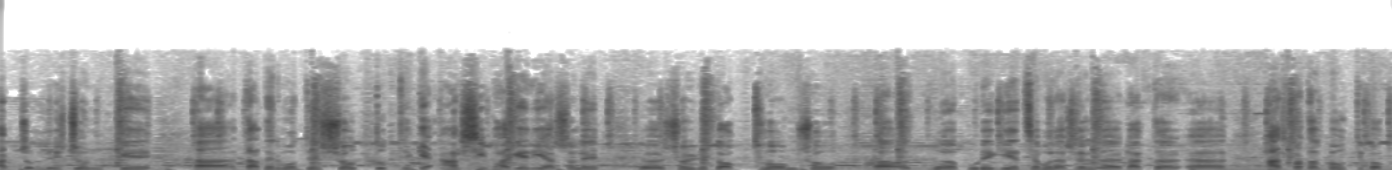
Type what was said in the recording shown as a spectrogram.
আটচল্লিশ জনকে তাদের মধ্যে সত্তর থেকে আশি ভাগেরই আসলে শরীরে দগ্ধ অংশ পুড়ে গিয়েছে বলে আসলে ডাক্তার হাসপাতাল কর্তৃপক্ষ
